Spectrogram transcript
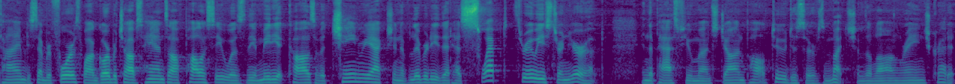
time, December 4th, while Gorbachev's hands off policy was the immediate cause of a chain reaction of liberty that has swept through Eastern Europe in the past few months, John Paul II deserves much of the long range credit.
